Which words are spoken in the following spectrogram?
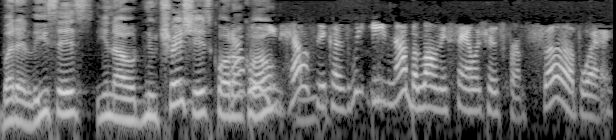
but at least it's, you know, nutritious, quote Now we unquote. eat healthy because we eating our bologna sandwiches from Subway.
